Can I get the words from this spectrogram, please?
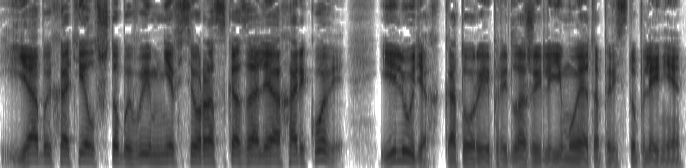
«Я бы хотел, чтобы вы мне все рассказали о Харькове и людях, которые предложили ему это преступление».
